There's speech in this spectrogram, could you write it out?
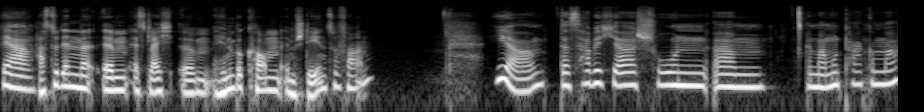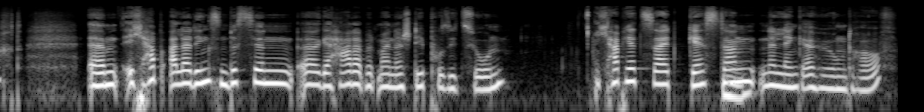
Ja, Hast du denn ähm, es gleich ähm, hinbekommen, im Stehen zu fahren? Ja, das habe ich ja schon ähm, im Mammutpark gemacht. Ähm, ich habe allerdings ein bisschen äh, gehadert mit meiner Stehposition. Ich habe jetzt seit gestern eine Lenkerhöhung drauf.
